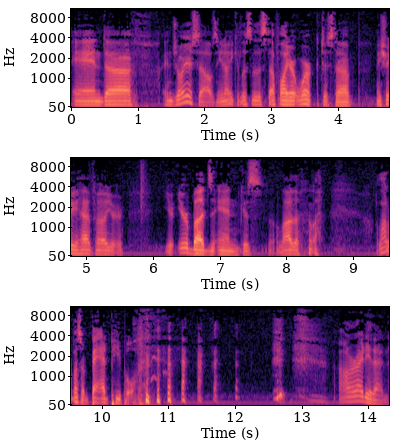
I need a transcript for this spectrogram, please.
and, uh, enjoy yourselves. You know, you can listen to this stuff while you're at work. Just, uh, make sure you have, uh, your, your earbuds in because a lot of the, a lot of us are bad people. Alrighty then.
